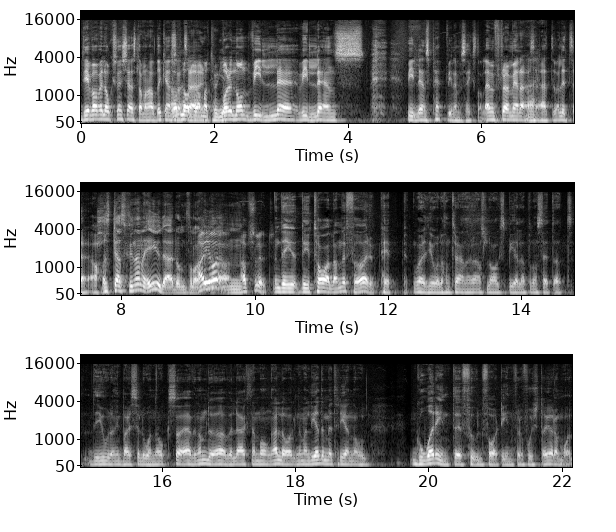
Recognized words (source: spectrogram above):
det var väl också en känsla man hade kanske. Att så här, var det någon ville, ville ens... Ville ens Pep vinna med 6-0? Nej, men förstår du vad jag menar? Så här, att det var lite så här. Fast klasskillnaderna är ju där, de två lagen. ja, ja Mm. absolut. Men det är ju det är talande för Pep Guardiola som tränare och hans lag spelar på något sätt att det gjorde han i Barcelona också. Även om du är överlägsna många lag, när man leder med 3-0 går inte full fart in för att fortsätta göra mål.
